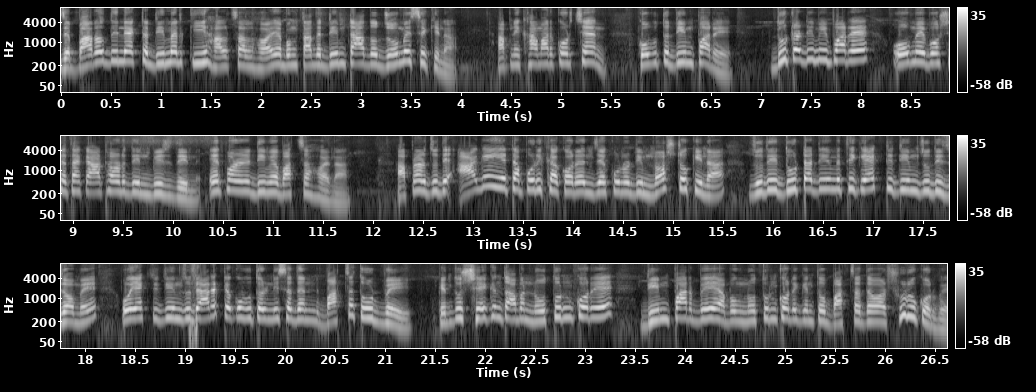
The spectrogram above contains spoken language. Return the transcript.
যে বারো দিনে একটা ডিমের কি হালচাল হয় এবং তাদের ডিমটা আদৌ জমেছে কিনা। আপনি খামার করছেন, কবুতর ডিম পারে। দুটো ডিমই পারে, ওমে বসে থাকে আঠারো দিন, বিশ দিন। এরপরে ডিমে বাচ্চা হয় না। আপনারা যদি আগেই এটা পরীক্ষা করেন যে কোনো ডিম নষ্ট কিনা, যদি দুটা ডিম থেকে একটি ডিম যদি জমে, ওই একটি ডিম যদি আরেকটা কবুতর নিচে দেন, বাচ্চা তো উঠবেই। কিন্তু সে কিন্তু আবার নতুন করে ডিম পারবে এবং নতুন করে কিন্তু বাচ্চা দেওয়া শুরু করবে।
